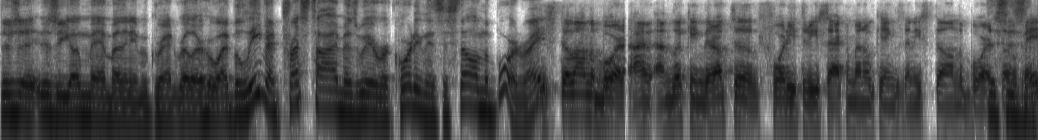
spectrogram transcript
there's a there's a young man by the name of Grant Riller who I believe at press time as we are recording this is still on the board, right? He's still on the board. I'm, I'm looking. They're up to 43 Sacramento Kings, and he's still on the board. This so is maybe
